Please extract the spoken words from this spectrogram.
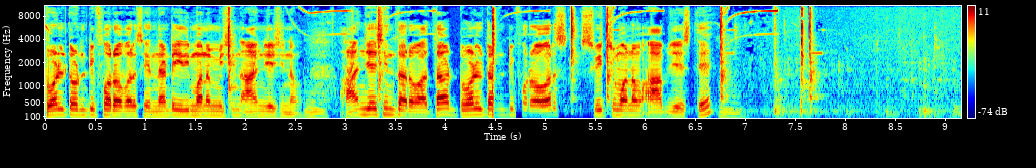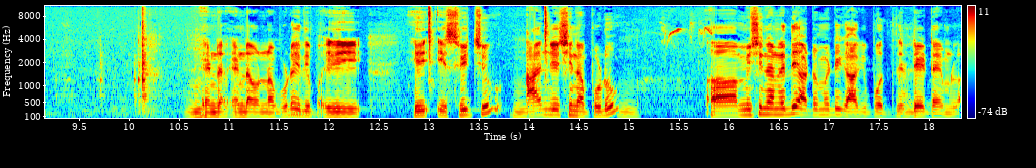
ట్వెల్వ్ ట్వంటీ ఫోర్ అవర్స్ ఏంటంటే ఇది మనం మిషన్ ఆన్ చేసినాం. ఆన్ చేసిన తర్వాత twelve twenty four hours switch మనం ఆఫ్ చేస్తే ఎండ ఎండ ఉన్నప్పుడు ఇది ఇది ఈ- స్విచ్ ఆన్ చేసినప్పుడు మిషన్ అనేది ఆటోమేటిక్ ఆగిపోతుంది డే టైంలో.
